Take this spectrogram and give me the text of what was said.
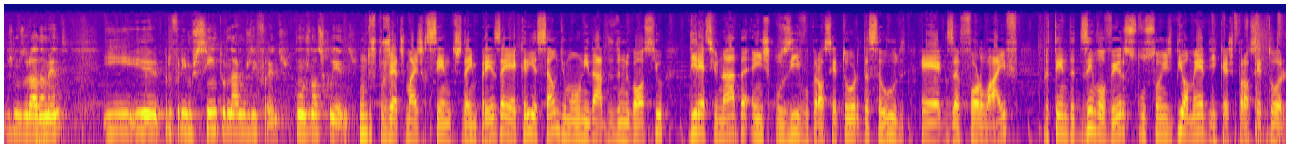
desmesuradamente e preferimos sim tornar-nos diferentes com os nossos clientes. Um dos projetos mais recentes da empresa é a criação de uma unidade de negócio direcionada em exclusivo para o setor da saúde. A EXA for Life pretende desenvolver soluções biomédicas para o setor.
